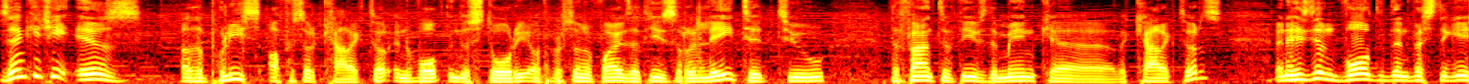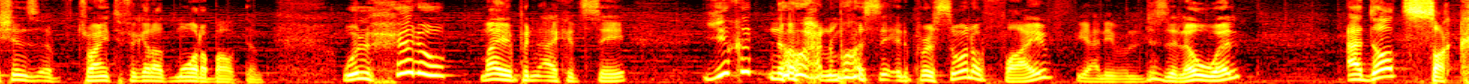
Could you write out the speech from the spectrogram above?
Zenkichi is uh, the police officer character involved in the story of the Persona 5 that he's related to the Phantom Thieves, the main ca- the characters, and he's involved with the investigations of trying to figure out more about them. والحلو my opinion I could say you could نوعا ما say in Persona 5 يعني بالجزء الأول adults suck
